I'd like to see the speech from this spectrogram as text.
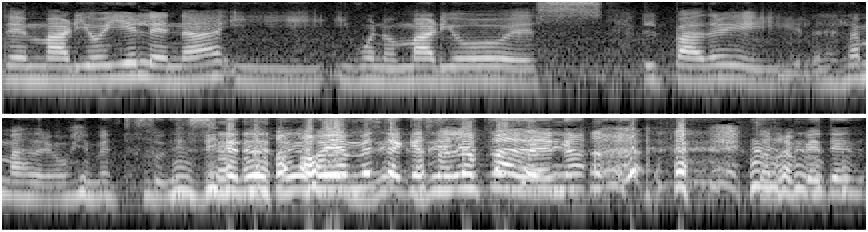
de, Mario y Elena, y, y bueno, Mario es el padre y es la madre, obviamente estoy diciendo. obviamente que son los padres, ¿no?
